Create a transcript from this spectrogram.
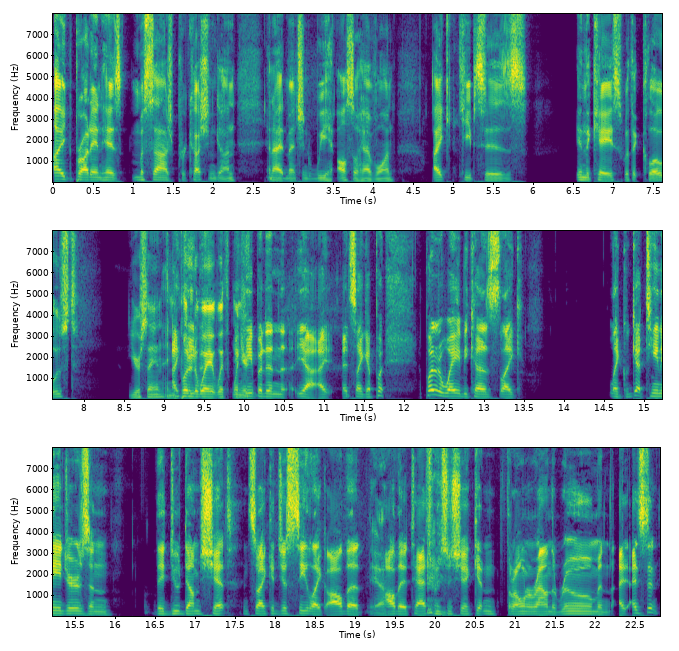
Ike brought in his massage percussion gun, and I had mentioned we also have one. Ike keeps his in the case with it closed. You're saying, and you I put it away with when you're keep it in. The, yeah, I. It's like I put I put it away because like like we got teenagers and they do dumb shit, and so I could just see like all the Yeah. all the attachments and shit getting thrown around the room, and I, I just didn't.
